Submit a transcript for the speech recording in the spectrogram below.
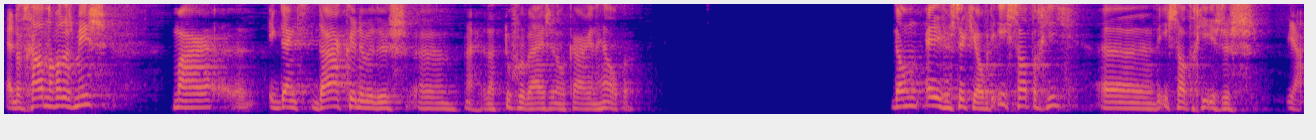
En dat gaat nog wel eens mis, maar ik denk daar kunnen we dus nou, naartoe verwijzen en elkaar in helpen. Dan even een stukje over de I-strategie. Uh, de I-strategie is dus ja,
